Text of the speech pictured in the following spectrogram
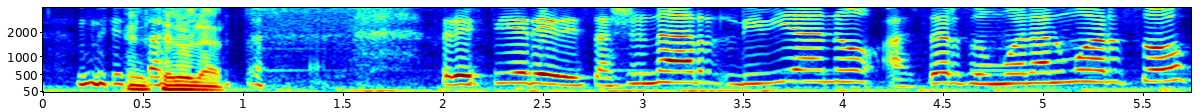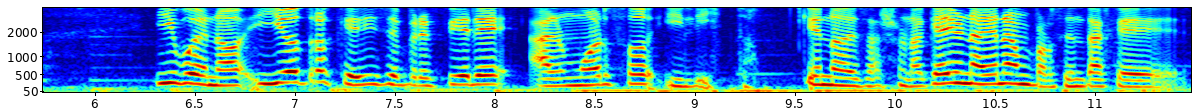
El celular. prefiere desayunar liviano, hacerse un buen almuerzo y bueno, y otros que dice prefiere almuerzo y listo, que no desayuna, que hay un gran porcentaje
